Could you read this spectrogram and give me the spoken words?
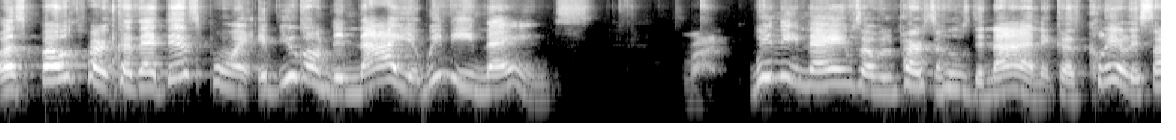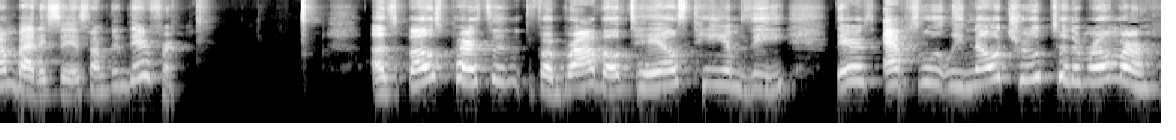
A spokesperson, because at this point, if you're gonna deny it, we need names. Right. We need names of the person who's denying it, because clearly somebody said something different. A spokesperson for Bravo tells TMZ there's absolutely no truth to the rumor.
